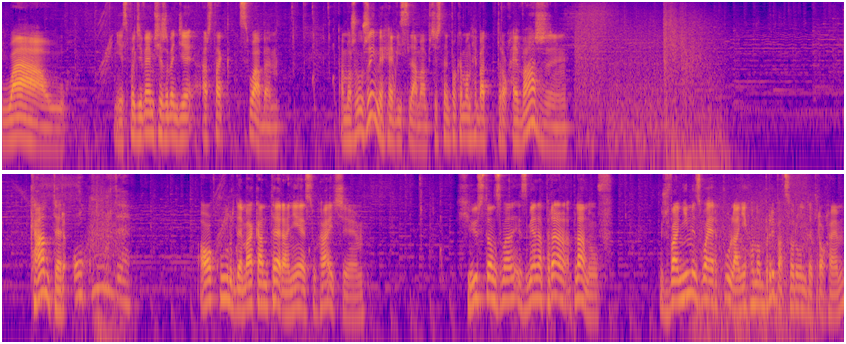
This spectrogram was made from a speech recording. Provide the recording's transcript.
Wow. Nie spodziewałem się, że będzie aż tak słabym. A może użyjmy Heavy Slama? Przecież ten Pokémon chyba trochę waży. Kanter, o kurde! O kurde, ma Kantera, nie, słuchajcie. Houston, zmiana planów. Już walnijmy z Wirepoola, niech on obrywa co rundę trochę.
